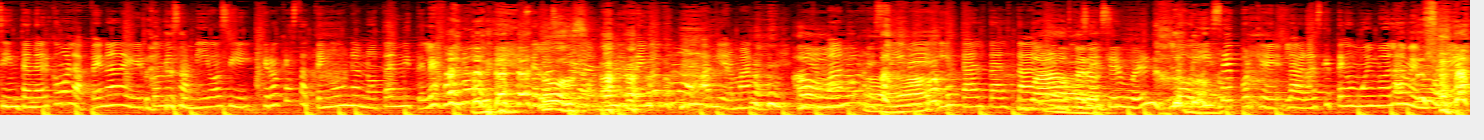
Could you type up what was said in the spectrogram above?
sin tener como la pena de ir con mis amigos y creo que hasta tengo una nota en mi teléfono de los, donde tengo como a mi hermano. Mi oh. hermano recibe y tal, tal, tal. Wow, pero qué bueno. Lo hice porque la verdad es que tengo muy mala memoria,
